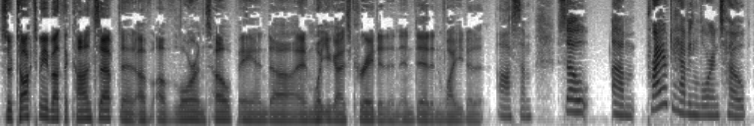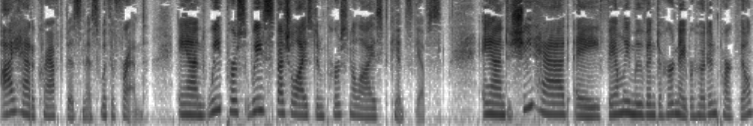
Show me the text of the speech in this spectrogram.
So talk to me about the concept of of Lauren's Hope and uh, and what you guys created and, and did and why you did it. Awesome. So, um, prior to having Lauren's Hope, I had a craft business with a friend, and we pers- we specialized in personalized kids gifts. And she had a family move into her neighborhood in Parkville,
